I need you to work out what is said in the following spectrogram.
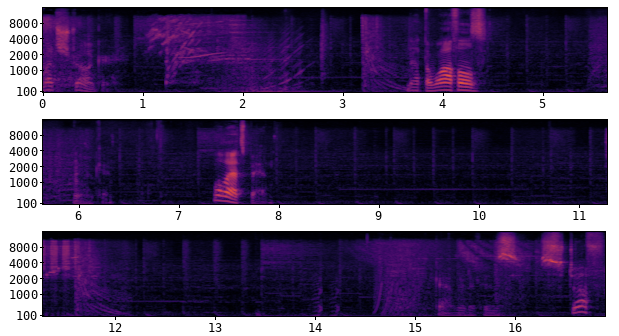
much stronger. Not the waffles. Okay. Well, that's bad. Got rid of his stuff.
